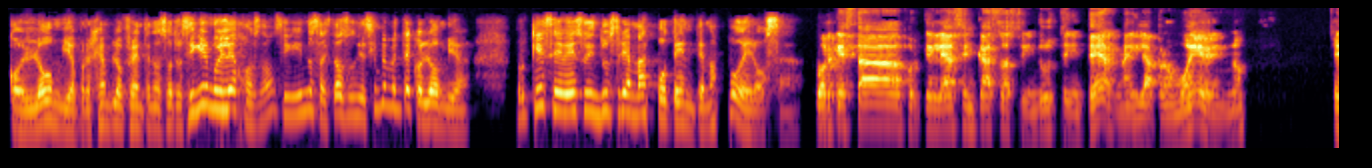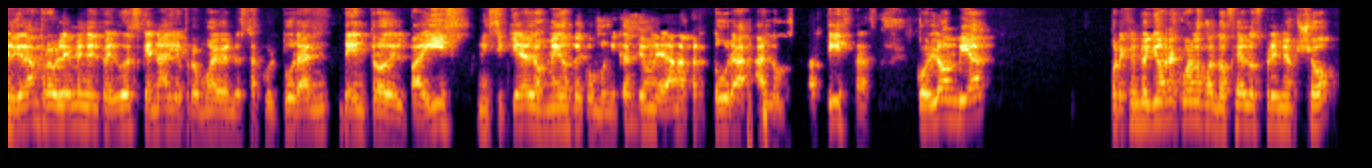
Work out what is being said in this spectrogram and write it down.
Colombia, por ejemplo, frente a nosotros, sin ir muy lejos, ¿no? Sin irnos a Estados Unidos, simplemente Colombia. ¿Por qué se ve su industria más potente, más poderosa? Porque está, porque le hacen caso a su industria interna y la promueven, ¿no? El gran problema en el Perú es que nadie promueve nuestra cultura dentro del país, ni siquiera los medios de comunicación le dan apertura a los artistas. Colombia, por ejemplo, yo recuerdo cuando fui a los premios Show,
